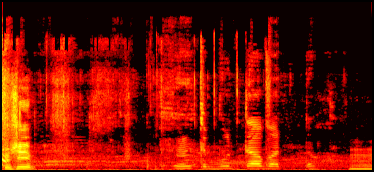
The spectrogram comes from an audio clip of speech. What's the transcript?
조심. 이렇게 못 잡았어. 음.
